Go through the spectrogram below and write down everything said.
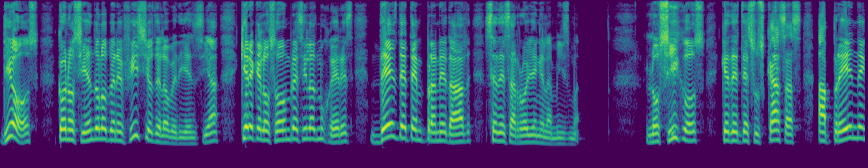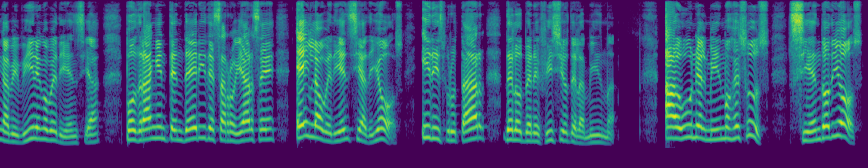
Dios, conociendo los beneficios de la obediencia, quiere que los hombres y las mujeres desde temprana edad se desarrollen en la misma. Los hijos que desde sus casas aprenden a vivir en obediencia podrán entender y desarrollarse en la obediencia a Dios y disfrutar de los beneficios de la misma. Aún el mismo Jesús, siendo Dios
